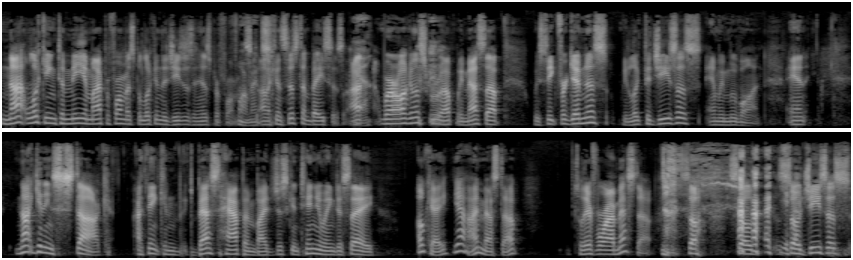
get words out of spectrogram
not looking to me and my performance, but looking to Jesus and his performance, Performance. on a consistent basis. Yeah. I, we're all going to screw up. We mess up. We seek forgiveness. We look to Jesus and we move on. And not getting stuck, I think, can best happen by just continuing to say, okay, yeah, I messed up. So therefore I messed up. So so so Jesus,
